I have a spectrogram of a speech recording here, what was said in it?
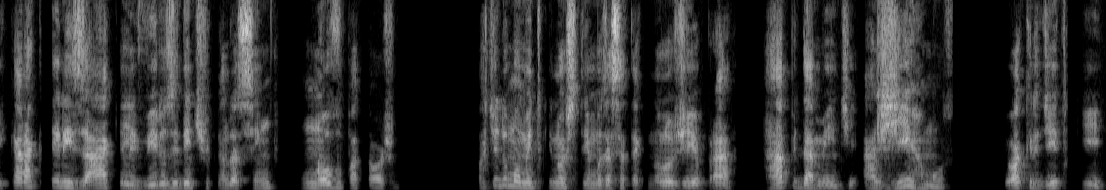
e caracterizar aquele vírus, identificando assim um novo patógeno. A partir do momento que nós temos essa tecnologia para rapidamente agirmos, eu acredito que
